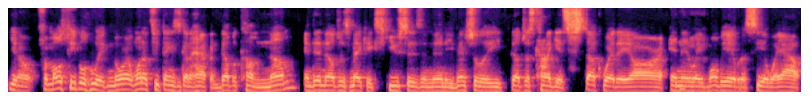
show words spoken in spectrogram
you know, for most people who ignore it, one of two things is going to happen. They'll become numb and then they'll just make excuses and then eventually they'll just kind of get stuck where they are and then they won't be able to see a way out.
